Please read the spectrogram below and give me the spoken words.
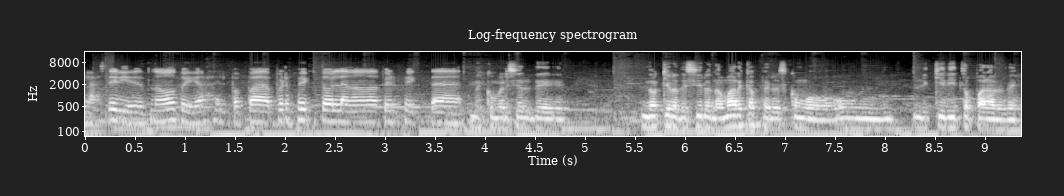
las series, ¿no? De ah, el papá perfecto, la mamá perfecta. Me comercial de, no quiero decir una marca, pero es como un liquidito para bebé.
